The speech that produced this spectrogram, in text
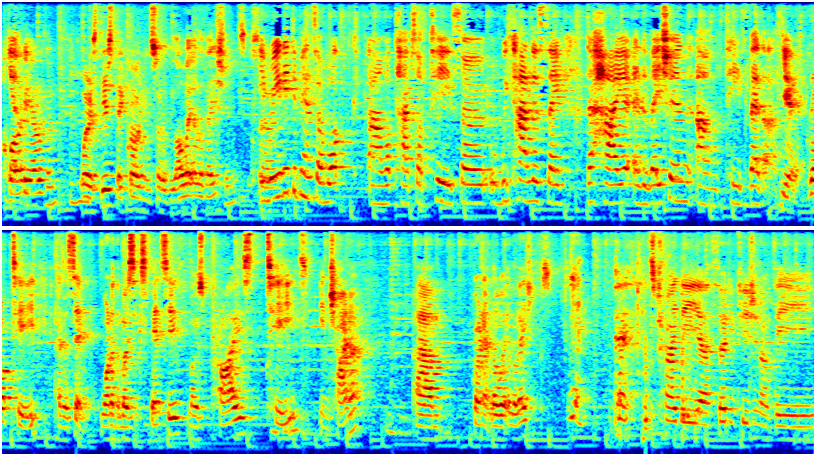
quality out of them. Whereas this, they're grown in sort of lower elevations. So, Mm-hmm. It really depends on what uh, what types of tea. So we can't just say the higher elevation um, tea is better. yeah, rock tea, as I said, one of the most expensive, most prized teas Mm-hmm. in China, um, grown at lower elevations. Yeah. Okay, let's try the uh, third infusion of the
